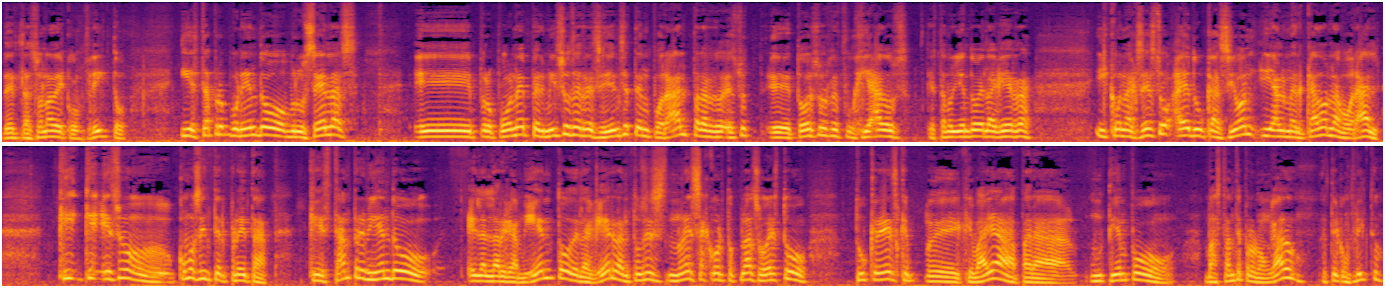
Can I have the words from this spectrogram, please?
la zona de conflicto y está proponiendo Bruselas eh, propone permisos de residencia temporal para eh, todos esos refugiados que están huyendo de la guerra y con acceso a educación y al mercado laboral. ¿Qué, qué eso, ¿Cómo se interpreta? Que están previendo el alargamiento de la guerra, entonces no es a corto plazo. ¿Esto tú crees que, eh, que vaya para un tiempo bastante prolongado, este conflicto?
